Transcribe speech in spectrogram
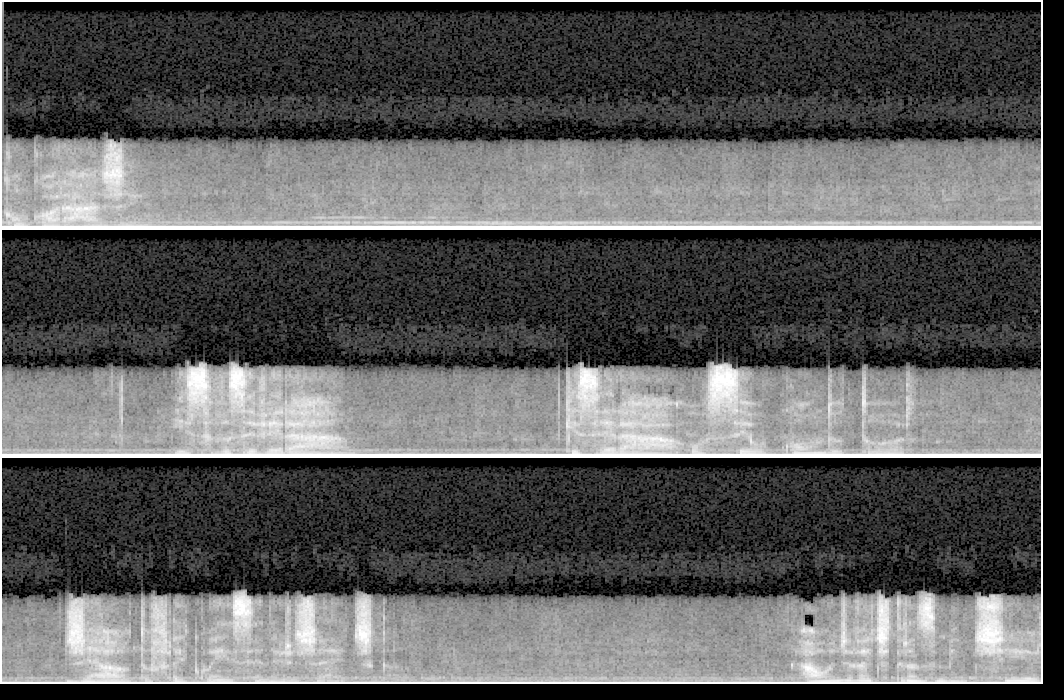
Com coragem. Isso você verá que será o seu condutor de alta frequência energética, aonde vai te transmitir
